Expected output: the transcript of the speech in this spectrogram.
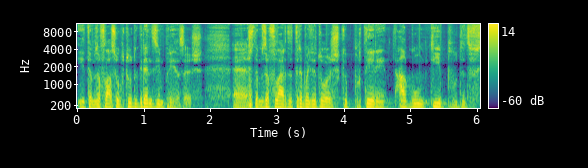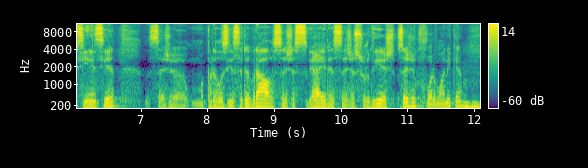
e estamos a falar sobretudo de grandes empresas. Uh, estamos a falar de trabalhadores que, por terem algum tipo de deficiência, seja uma paralisia cerebral, seja cegueira, seja surdez, seja o que for, Mónica, uhum.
